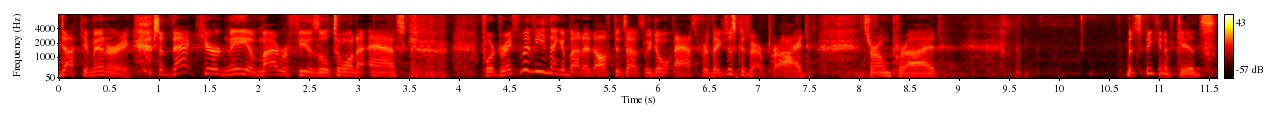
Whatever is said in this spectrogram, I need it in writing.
documentary. So that cured me of my refusal to want to ask for directions. But if you think about it, oftentimes we don't ask for things just because of our pride. It's our own pride. But speaking of kids,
